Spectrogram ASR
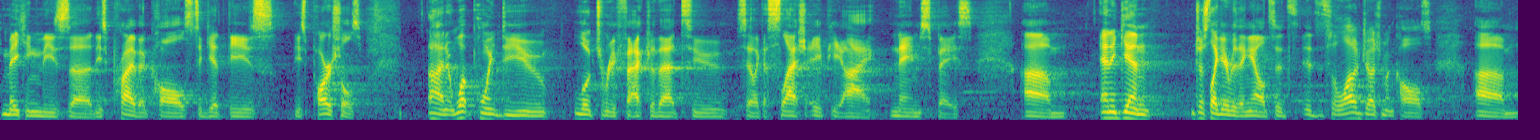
making these uh, these private calls to get these these partials. Uh, and at what point do you look to refactor that to say like a slash API namespace? Um, and again, just like everything else, it's it's a lot of judgment calls. Um,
